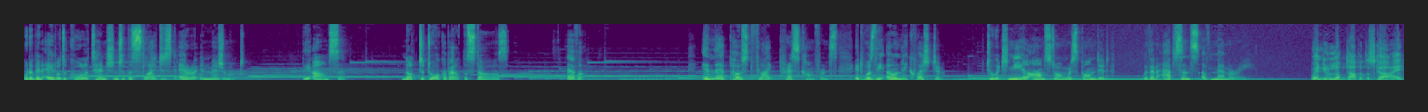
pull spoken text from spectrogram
would have been able to call attention to the slightest error in measurement. The answer? Not to talk about the stars. Ever. In their post flight press conference, it was the only question to which Neil Armstrong responded with an absence of memory. When you looked up at the sky,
